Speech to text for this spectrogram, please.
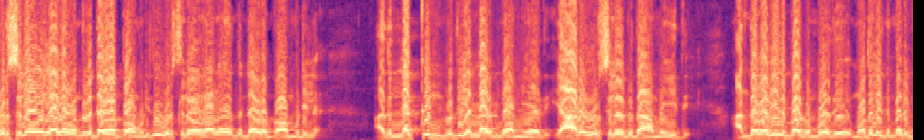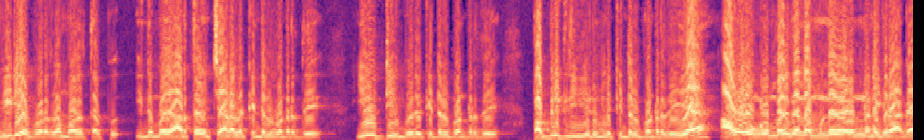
ஒரு சிலவங்களால் வந்து டெவலப் ஆக முடியுது. ஒரு சிலவங்களால் அது டெவலப் ஆக முடியல. அது லக்குன்றது எல்லாருக்குமே அமையாது. யாரோ ஒரு சிலருக்கு தான் அமையுது. அந்த வகையில் பார்க்கும்போது முதல்ல இந்த மாதிரி வீடியோ போடுறதுலாம் முதல் தப்பு. இந்த மாதிரி அடுத்தவங்க சேனலை கிண்டல் பண்ணுறது யூடியூபரை கிண்டல் பண்ணுறது பப்ளிக் ரிவியூடுங்களை கிண்டல் பண்ணுறது ஏன்? அவங்களும் உங்களை மாதிரி தான் முன்னேறணும்னு நினைக்கிறாங்க.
